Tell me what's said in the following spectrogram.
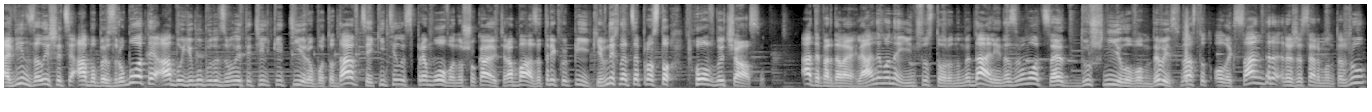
а він залишиться або без роботи, або йому будуть дзвонити тільки ті роботодавці, які цілеспрямовано шукають раба за 3 копійки. В них на це просто повно часу. А тепер давай глянемо на іншу сторону медалі і назвемо це Душніловом. Дивись, у нас тут Олександр, режисер монтажу,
